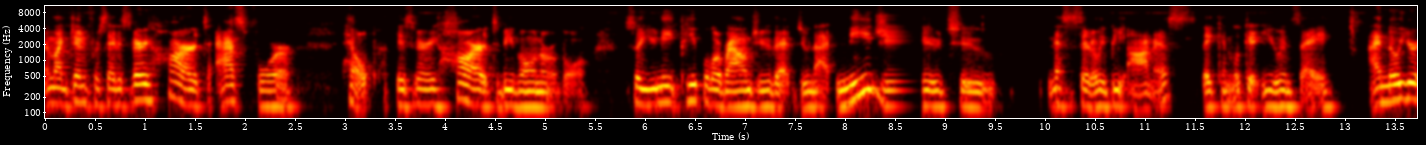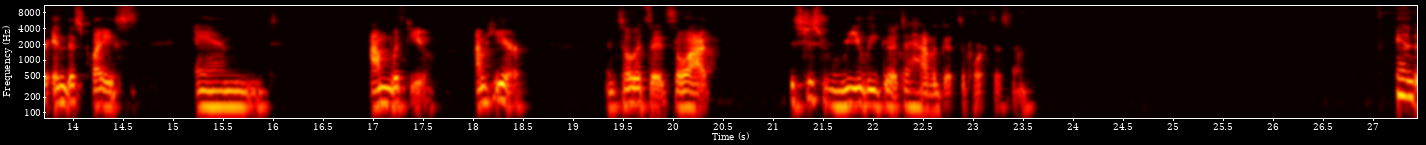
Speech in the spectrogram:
and like Jennifer said, it's very hard to ask for help. It's very hard to be vulnerable. So you need people around you that do not need you to necessarily be honest. They can look at you and say, I know you're in this place and I'm with you. I'm here. And so it's it's a lot. It's just really good to have a good support system. And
